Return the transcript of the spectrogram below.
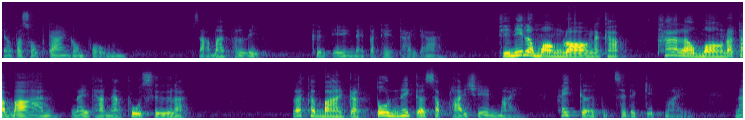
จากประสบการณ์ของผม สามารถผลิตขึ้นเองในประเทศไทยได้ ทีนี้เรามองลองนะครับ ถ้าเรามองรัฐบาลในฐานะผู้ซื้อล่ะ รัฐบาลกระตุ้นให้เกิด supply chain ใหม่ ให้เกิดเศรษฐกิจใหม่ ใน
